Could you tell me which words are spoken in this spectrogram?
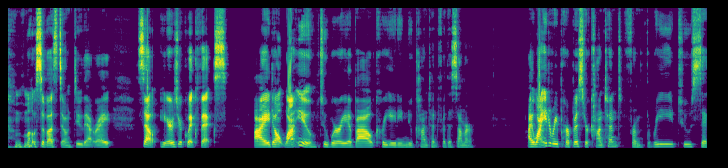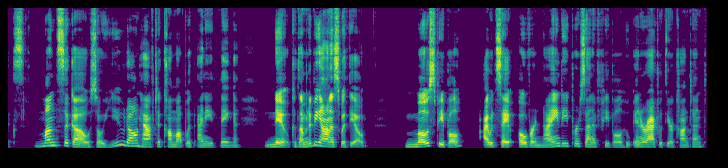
most of us don't do that, right? So here's your quick fix. I don't want you to worry about creating new content for the summer. I want you to repurpose your content from three to six months ago. So you don't have to come up with anything new. Because I'm going to be honest with you. Most people, I would say over 90% of people who interact with your content,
